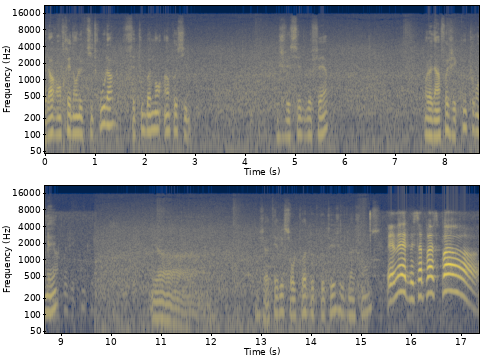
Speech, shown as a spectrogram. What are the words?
Et là rentrer dans le petit trou là, c'est tout bonnement impossible. Je vais essayer de le faire. Bon, la dernière fois j'ai contourné. Et euh, j'ai atterri sur le toit de l'autre côté, j'ai eu de la chance. Mais mec, mais ça passe pas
